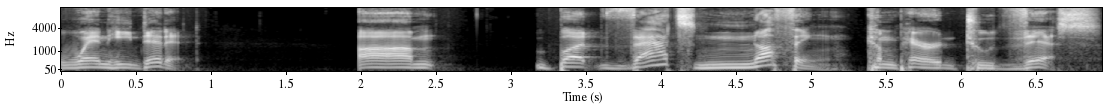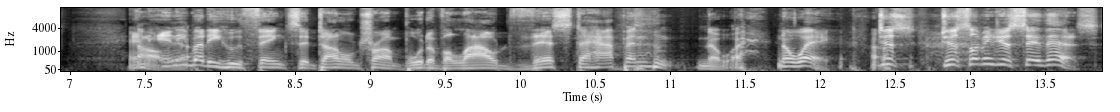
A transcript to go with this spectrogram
when he did it. Um but that's nothing compared to this. And Oh, yeah. anybody who thinks that Donald Trump would have allowed this to happen, no way. no way. Just just let me just say this.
